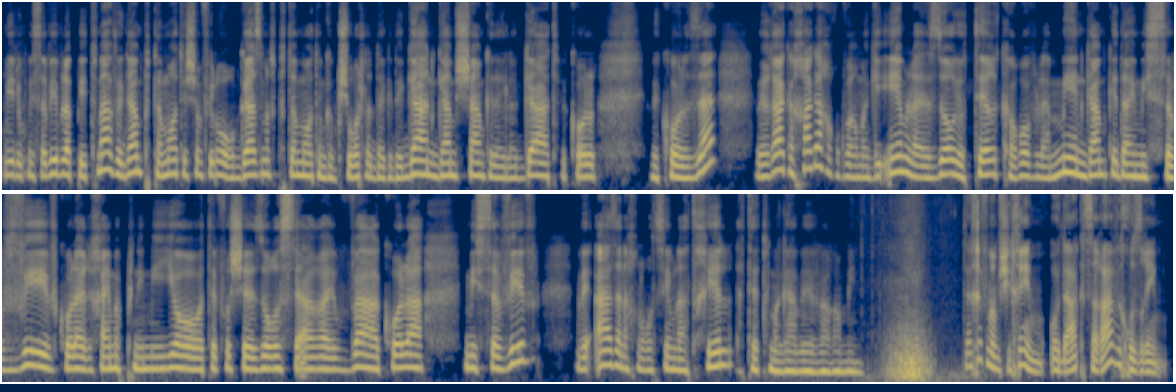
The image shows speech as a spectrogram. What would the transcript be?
בדיוק מסביב לפטמה וגם פטמות יש שם אפילו אורגזמת פטמות הן גם קשורות לדגדגן גם שם כדי לגעת וכל וכל זה ורק אחר כך אנחנו כבר מגיעים לאזור יותר קרוב למין גם כדאי מסביב כל הירכיים הפנימיות איפה שאזור השיער הערווה כל המסביב ואז אנחנו רוצים להתחיל לתת מגע באיבר המין. תכף ממשיכים, הודעה קצרה וחוזרים.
